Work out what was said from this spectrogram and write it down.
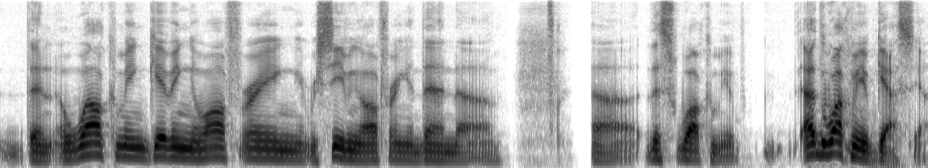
then a welcoming, giving of offering, receiving offering, and then uh, uh, this welcoming of uh, the welcoming of guests, yeah,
